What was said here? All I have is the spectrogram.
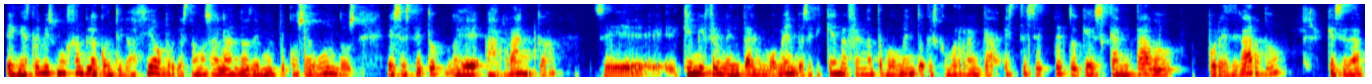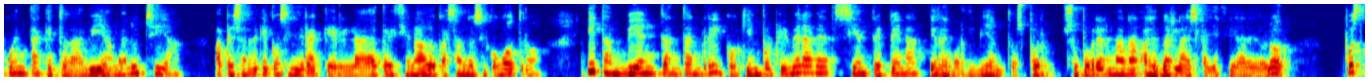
En este mismo ejemplo, a continuación, porque estamos hablando de muy pocos segundos, ese esteto eh, arranca, ¿qué me frena en tal momento? Es decir, ¿qué me frena en tal momento? Que es como arranca este sexteto que es cantado por Edgardo, que se da cuenta que todavía ama a Lucia, a pesar de que considera que la ha traicionado casándose con otro, y también canta Enrico, quien por primera vez siente pena y remordimientos por su pobre hermana al verla desfallecida de dolor. Pues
